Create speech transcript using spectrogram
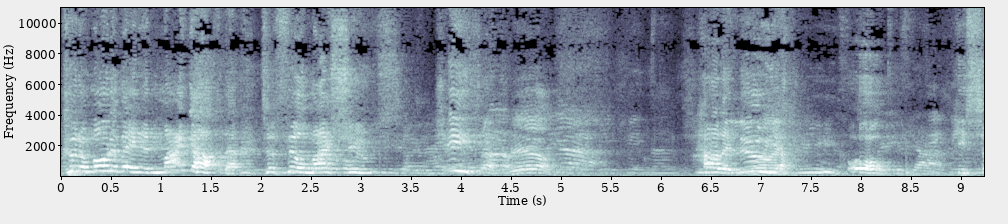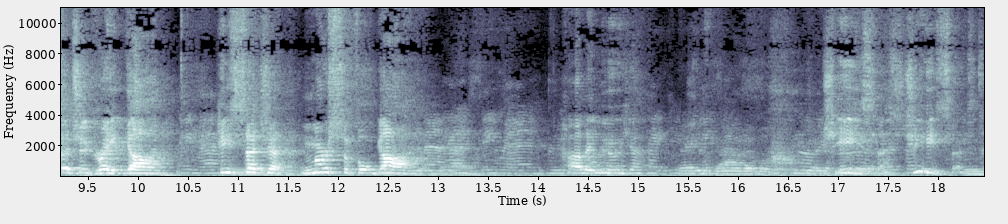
could have motivated my God uh, to fill my shoes? Jesus. Yeah. Hallelujah. Oh, he's such a great God. He's such a merciful God. Hallelujah. Jesus. Jesus.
